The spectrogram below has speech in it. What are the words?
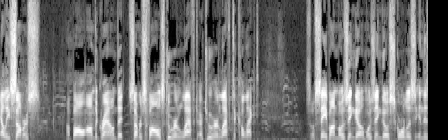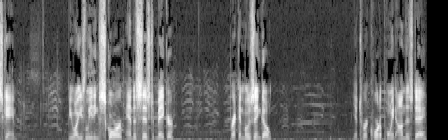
Ellie Summers. A ball on the ground that Summers falls to her left, or uh, to her left to collect. So save on Mozingo. Mozingo scoreless in this game. BYU's leading scorer and assist maker, Brecken Mozingo, yet to record a point on this day.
